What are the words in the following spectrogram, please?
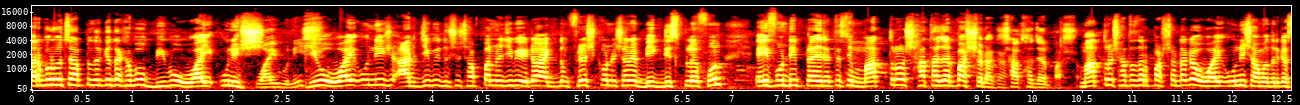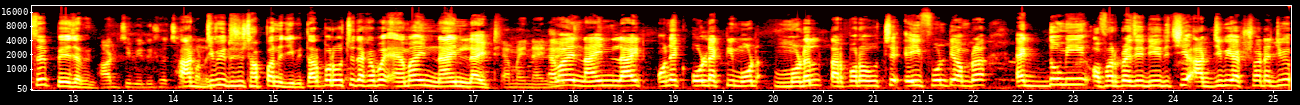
তারপর হচ্ছে আপনাদেরকে দেখাবো ভিভো ওয়াই উনিশ। ওয়াই উনিশ। ভিভো ওয়াই উনিশ আট জিবি দুশো ছাপ্পান্ন জিবি এটাও একদম ফ্রেশ কন্ডিশনের বিগ ডিসপ্লে ফোন এই ফোনটির প্রাইস রাখতেছি মাত্র সাত হাজার পাঁচশো টাকা। সাত হাজার পাঁচশো। মাত্র সাত হাজার পাঁচশো টাকা ওয়াই উনিশ আমাদের কাছে পেয়ে যাবেন। আট জিবি দুশো আট জিবি দুশো ছাপ্পান্ন জিবি তারপর হচ্ছে দেখাবো Mi nine lite Mi nine Mi nine lite অনেক ওল্ড একটি মডেল তারপরে হচ্ছে এই ফোনটি আমরা একদমই অফার প্রাইসে দিয়ে দিচ্ছি আট জিবি একশো আঠাশ জিবি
